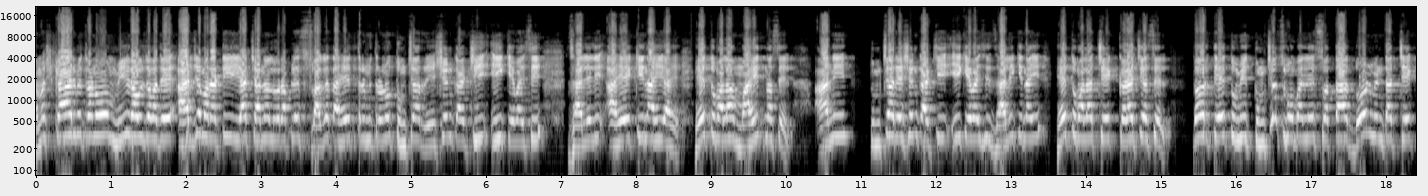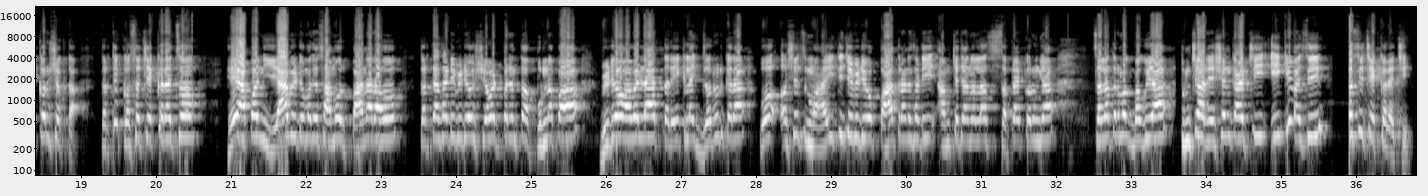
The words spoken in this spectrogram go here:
नमस्कार मित्रांनो मी Rahul Jawade R J Marathi या चॅनलवर आपले स्वागत आहे. तर मित्रांनो तुमच्या रेशन कार्डची ई के वाय सी झालेली आहे की नाही आहे हे तुम्हाला माहीत नसेल आणि तुमच्या रेशन कार्डची ई के वाय सी झाली की नाही हे तुम्हाला चेक करायचे असेल तर ते तुम्ही तुमच्याच मोबाईलने स्वतः दोन मिनिटात चेक करू शकता. तर ते कसं चेक करायचं हे आपण या व्हिडिओमध्ये समोर पाहणार आहोत. तर त्यासाठी व्हिडिओ शेवटपर्यंत पूर्ण पहा. व्हिडिओ आवडला तर एक लाईक जरूर करा व असेच माहितीचे व्हिडिओ पाहत राहण्यासाठी आमच्या चॅनलला सबस्क्राईब करून घ्या. चला तर मग बघूया तुमच्या रेशन कार्डची ई के कशी चेक करायची.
